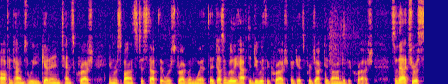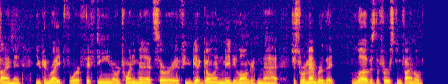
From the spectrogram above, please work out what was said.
Oftentimes we get an intense crush in response to stuff that we're struggling with that doesn't really have to do with the crush, but gets projected onto the crush. So that's your assignment you can write for 15 or 20 minutes, or if you get going, maybe longer than that. Just remember that love is the first and final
